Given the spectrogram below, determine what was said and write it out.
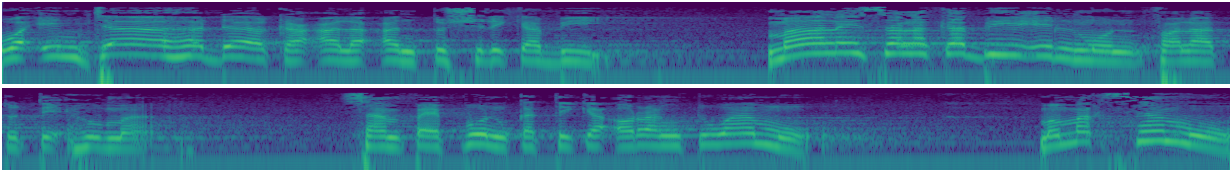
wa in jahadaka ala an tusyrika bi ma laysa ilmun fala tuti'huma Sampai pun ketika orang tuamu memaksamu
